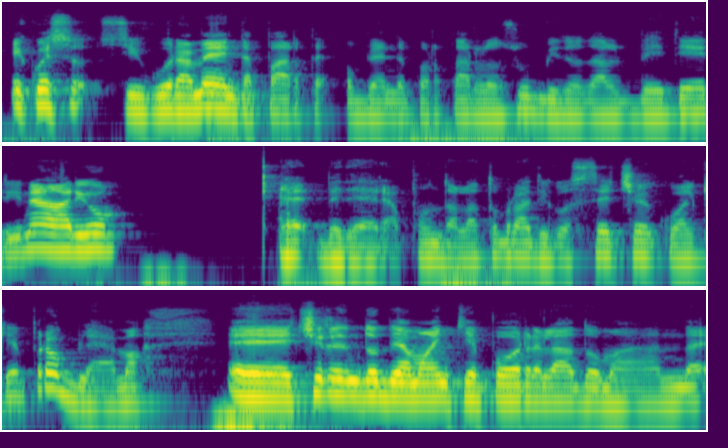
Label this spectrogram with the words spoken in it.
E questo sicuramente, a parte ovviamente portarlo subito dal veterinario, e vedere appunto all'atto pratico se c'è qualche problema. Eh, ci dobbiamo anche porre la domanda.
